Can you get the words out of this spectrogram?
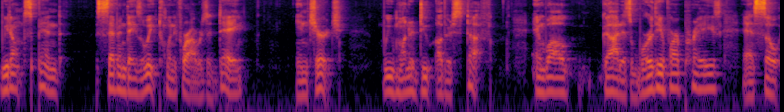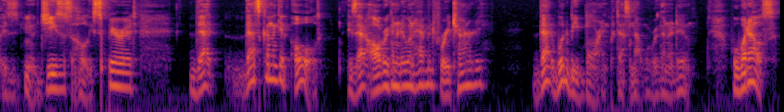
we don't spend seven days a week, 24 hours a day in church. We want to do other stuff. And while God is worthy of our praise, and so is you know Jesus, the Holy Spirit, that that's gonna get old. Is that all we're gonna do in heaven for eternity? That would be boring, but that's not what we're gonna do. Well, what else?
